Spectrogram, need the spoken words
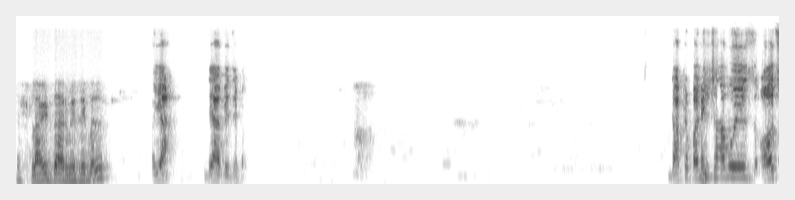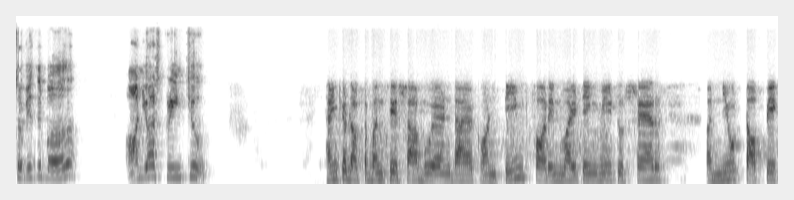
The slides are visible? Yeah, they are visible. Dr. Banshi Saboo is also visible on your screen too. Thank you, Dr. Banshi Saboo and Diacon team for inviting me to share a new topic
